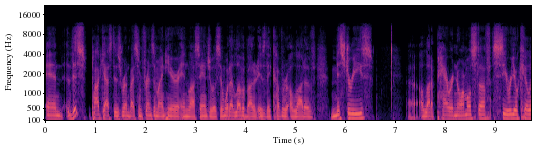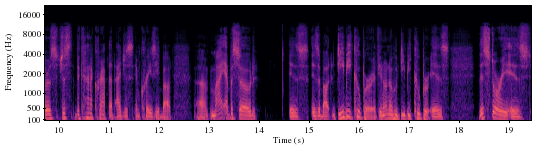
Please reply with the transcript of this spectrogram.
And this podcast is run by some friends of mine here in Los Angeles. And what I love about it is they cover a lot of mysteries, uh, a lot of paranormal stuff, serial killers, just the kind of crap that I just am crazy about. Uh, my episode is is about DB Cooper. If you don't know who DB Cooper is, this story is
